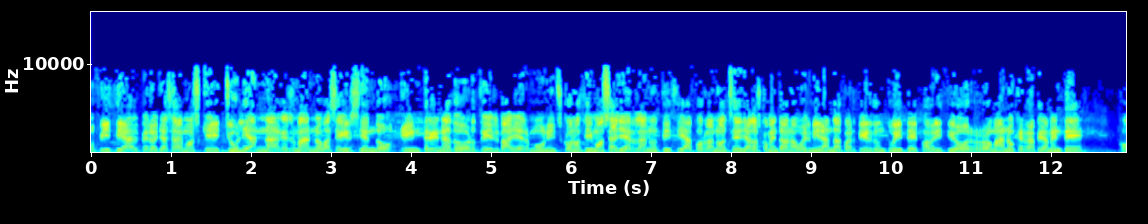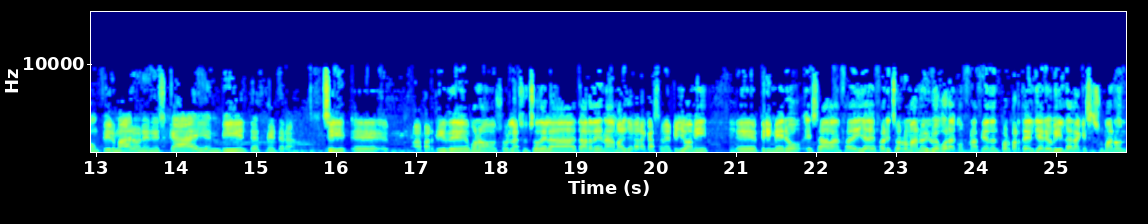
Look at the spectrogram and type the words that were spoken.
oficial, pero ya sabemos que Julian Nagelsmann no va a seguir siendo entrenador del Bayern Múnich. Conocimos ayer la noticia por la noche, ya los comentaba Nahuel Miranda, a partir de un tuit de Fabricio Romano que rápidamente confirmaron en Sky, en Bild, etcétera. Sí, eh, a partir de, bueno, sobre las 8 de la tarde, nada más llegar a casa me pilló a mí eh, primero esa avanzadilla de Fabricio Romano y luego la confirmación por parte del diario Bild a la que se sumaron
